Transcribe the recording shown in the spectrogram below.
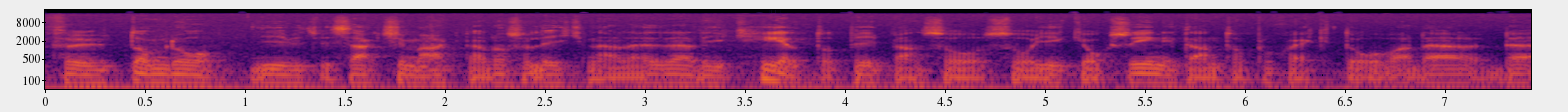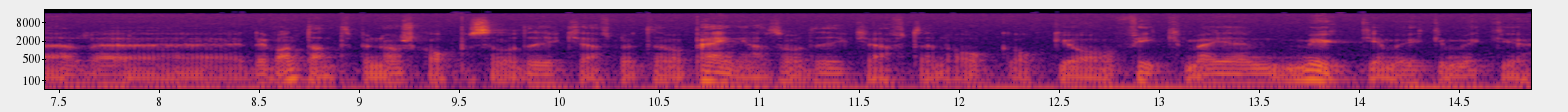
förutom då givetvis aktiemarknad och så liknande. Där det gick helt åt pipan så, så gick jag också in i ett antal projekt då. Va, där, där eh, det var inte entreprenörskapet som var drivkraften utan det var pengarna som var drivkraften. Och, och jag fick mig en mycket, mycket, mycket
